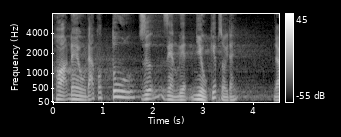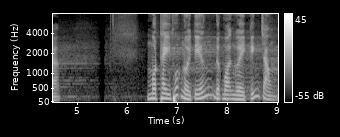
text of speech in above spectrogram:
Họ đều đã có tu dưỡng, rèn luyện nhiều kiếp rồi đấy. Đó. một thầy thuốc nổi tiếng được mọi người kính trọng,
